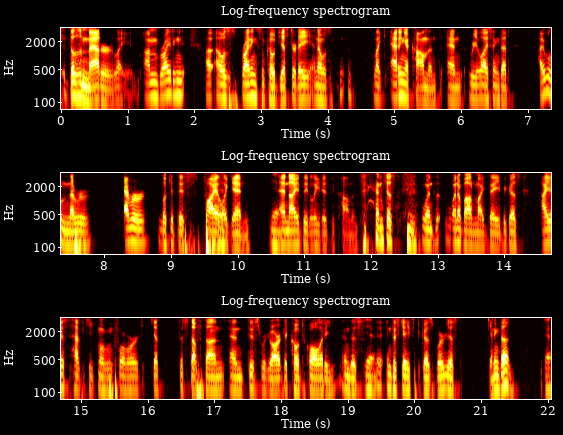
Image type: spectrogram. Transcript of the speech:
it doesn't matter like i'm writing I, I was writing some code yesterday and i was like adding a comment and realizing that i will never ever look at this file Yeah. again Yeah. and i deleted the comment and just Hmm. went went about my day because i just have to keep moving forward get the stuff done and disregard the code quality in this Yeah. in this case because we're just getting done Yeah,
